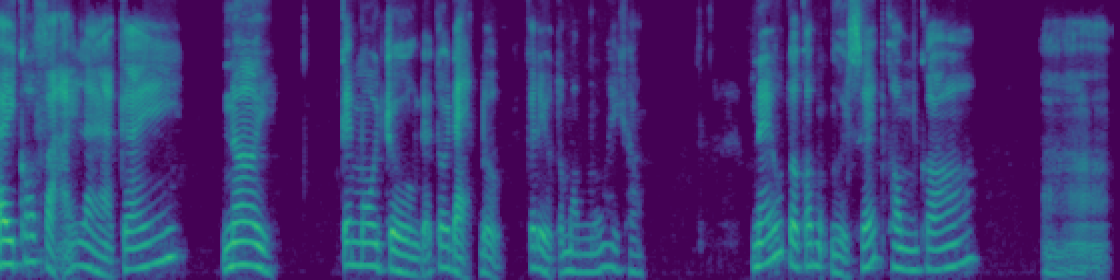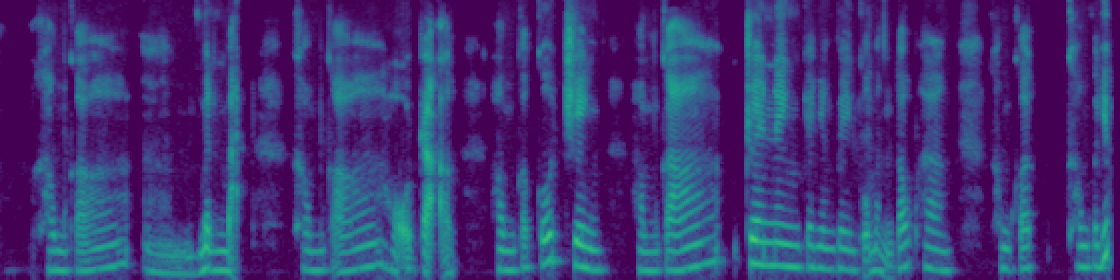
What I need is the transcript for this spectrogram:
đây có phải là cái nơi cái môi trường để tôi đạt được cái điều tôi mong muốn hay không? Nếu tôi có một người sếp không có uh, không có uh, minh bạch không có hỗ trợ không có coaching không có training cho nhân viên của mình tốt hơn không có không có giúp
